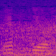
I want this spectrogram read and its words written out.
แป๊บเดียว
